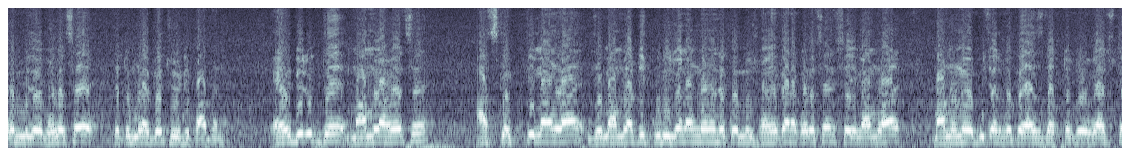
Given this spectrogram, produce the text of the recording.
কর্মীদের বলেছে যে তোমরা গ্র্যাচুইটি পাবে না। এর বিরুদ্ধে মামলা হয়েছে। আজকে একটি মামলায় যে মামলাটি কুড়ি জন অঙ্গনওয়াড়ি কর্মী সহায়িকারা করেছেন, সেই মামলায় মাননীয় বিচারপতি এস দত্ত প্রকাশিত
